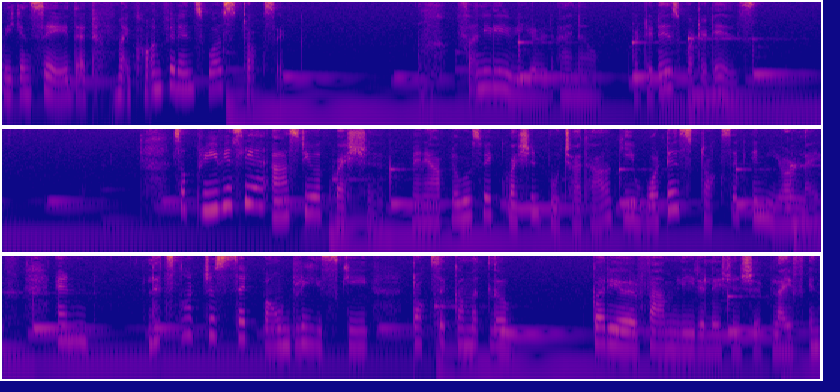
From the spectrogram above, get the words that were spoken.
we can say that my confidence was toxic. funnily weird, I know, but it is what it is. So previously I asked you a question मैंने आप लोगों से एक क्वेश्चन पूछा था कि what is toxic in your life and let's not just set boundaries कि टॉक्सिक का मतलब करियर फैमिली रिलेशनशिप लाइफ इन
